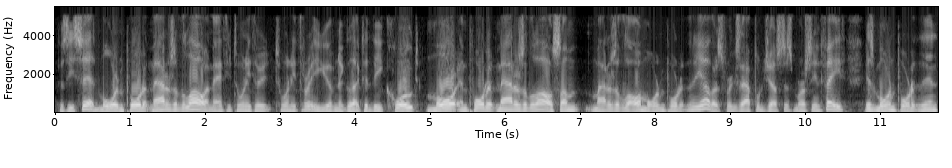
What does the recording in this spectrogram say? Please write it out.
because he said more important matters of the law in Matthew 23, 23. You have neglected the quote more important matters of the law. Some matters of the law are more important than the others. For example, justice, mercy, and faith is more important than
